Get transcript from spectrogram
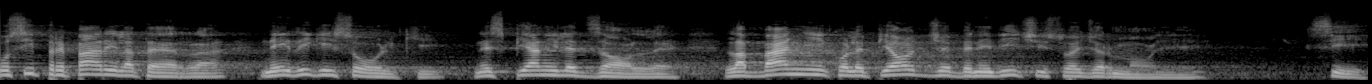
Così prepari la terra, ne irrighi i solchi, ne spiani le zolle, la bagni con le piogge e benedici i suoi germogli. Sì,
